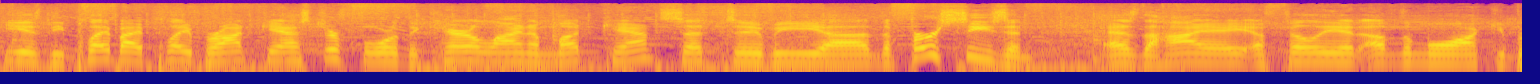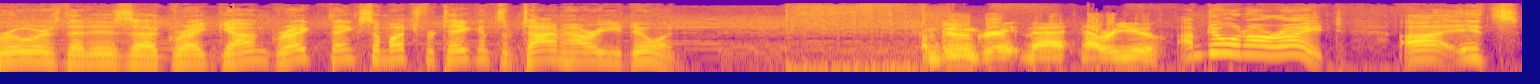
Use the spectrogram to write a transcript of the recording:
He is the play by play broadcaster for the Carolina Mudcats, set to be uh, the first season as the high A affiliate of the Milwaukee Brewers. That is uh, Greg Young. Greg, thanks so much for taking some time. How are you doing? I'm doing great, Matt. How are you? I'm doing all right. Uh, it's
